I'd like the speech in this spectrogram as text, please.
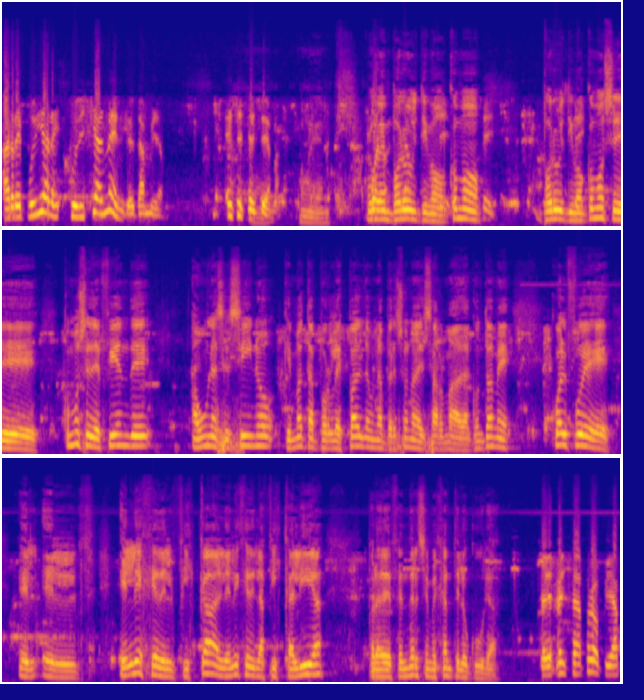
a repudiar judicialmente también. Ese es el tema. Muy bien. Rubén, por último, ¿cómo, por último, ¿cómo se, cómo se defiende a un asesino que mata por la espalda a una persona desarmada? Contame, ¿cuál fue el, el, el eje del fiscal, el eje de la fiscalía para defender semejante locura? La defensa propia,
